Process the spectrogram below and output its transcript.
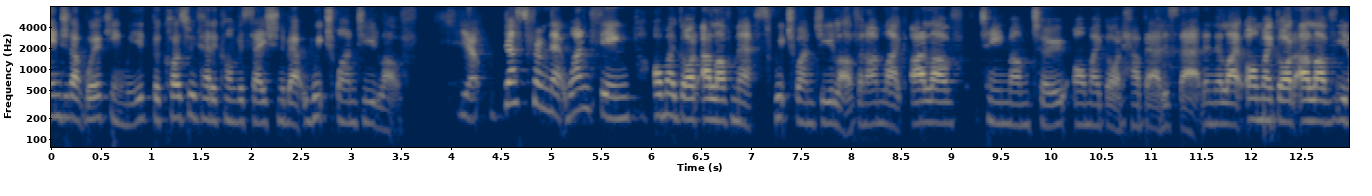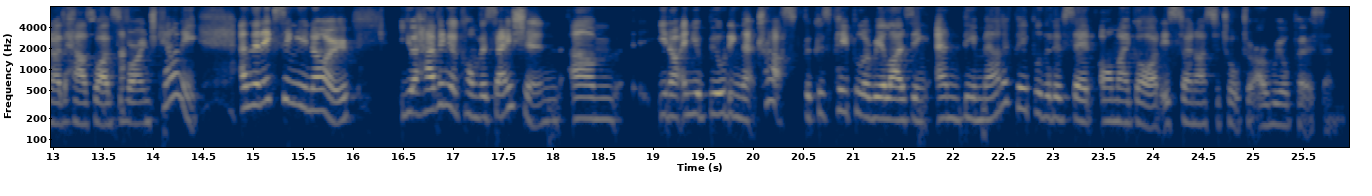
ended up working with because we've had a conversation about which one do you love? Yep. Just from that one thing, oh my God, I love maths. Which one do you love? And I'm like, I love Teen Mum too. Oh my God, how bad is that? And they're like, oh my God, I love, you know, the Housewives of Orange County. And the next thing you know, you're having a conversation um, you know, and you're building that trust because people are realizing, and the amount of people that have said, "Oh my God, it's so nice to talk to a real person."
